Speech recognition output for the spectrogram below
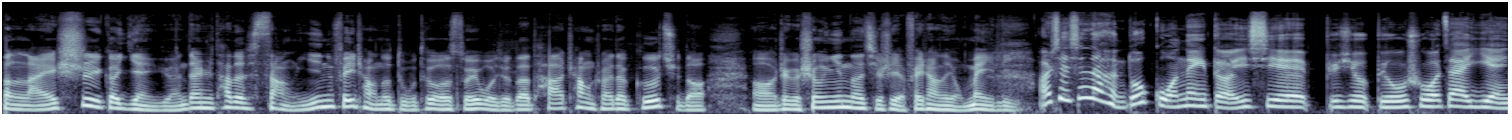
本来是一个演员，但是他的嗓音非常的独特，所以我觉得他唱出来的歌曲的，呃，这个声音呢，其实也非常的有魅力。而且现在很多国内的一些，比如比如说在演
